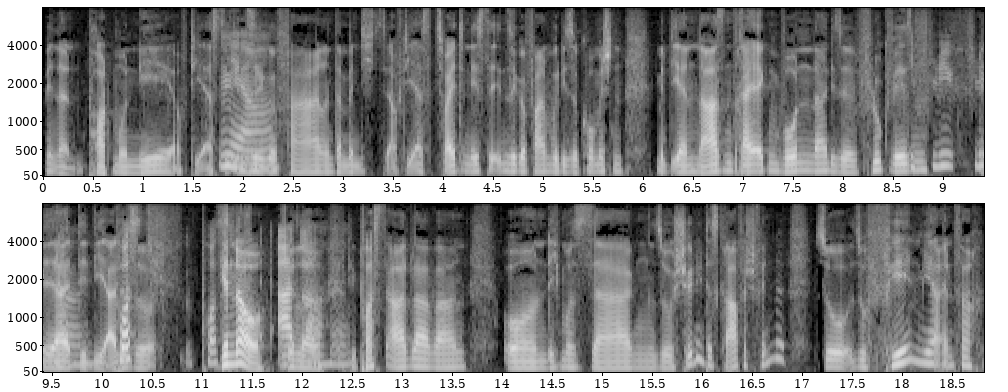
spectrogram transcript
bin dann Portemonnaie auf die erste Ja. Insel gefahren und dann bin ich auf die erste, zweite, nächste Insel gefahren, wo diese komischen mit ihren Nasendreiecken wohnen da, diese die Flugwesen. Flü Flügler, Ja, die- die alle Post, so- Post Genau, Adler, genau. ja. Die Postadler waren. Und ich muss sagen, so schön ich das grafisch finde, so, so fehlen mir einfach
